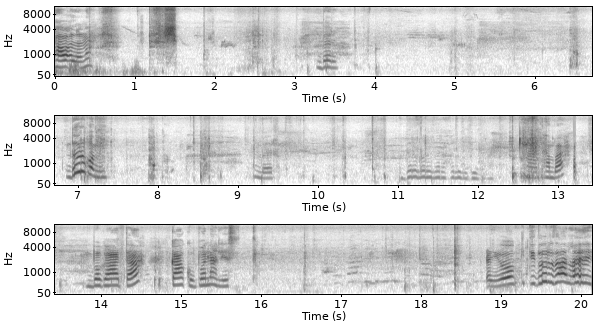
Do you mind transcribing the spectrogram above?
हा आला ना धर धरू का मी बर धर बरं जरा जरा हा थांबा बघा आता काकू पण आलेस अयो किती दूर झालाय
